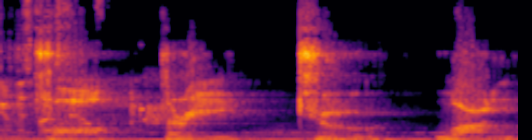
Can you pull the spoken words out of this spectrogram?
do this myself. Four, three, two, one.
